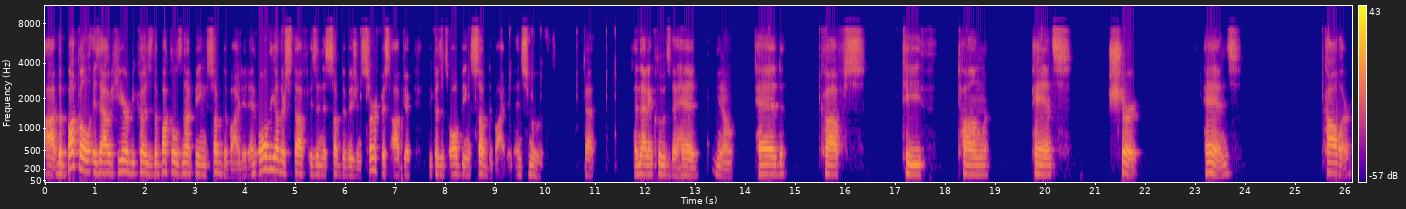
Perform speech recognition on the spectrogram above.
Uh, the buckle is out here because the buckle is not being subdivided, and all the other stuff is in this subdivision surface object because it's all being subdivided and smoothed. Okay and that includes the head, you know, head, cuffs, teeth, tongue, pants, shirt, hands, collar,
